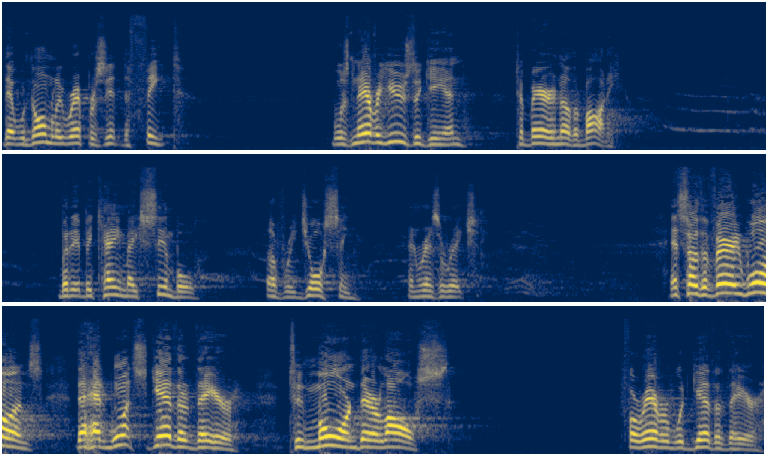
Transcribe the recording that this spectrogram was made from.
that would normally represent the feet was never used again to bury another body. But it became a symbol of rejoicing and resurrection. And so the very ones that had once gathered there to mourn their loss forever would gather there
